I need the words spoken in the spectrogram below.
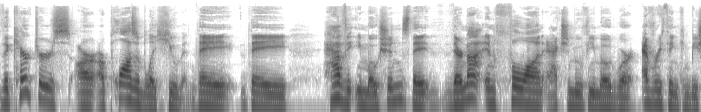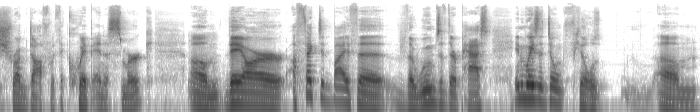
the characters are are plausibly human. They they have the emotions. They they're not in full on action movie mode where everything can be shrugged off with a quip and a smirk. Um, they are affected by the the wounds of their past in ways that don't feel um,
